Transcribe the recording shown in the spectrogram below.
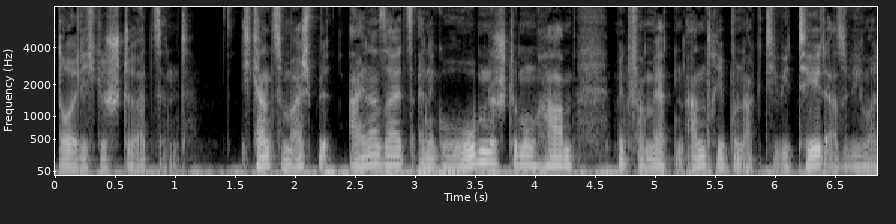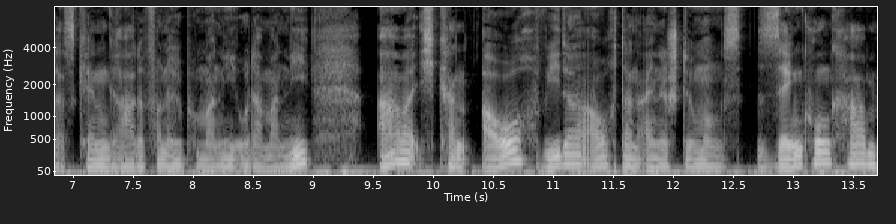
deutlich gestört sind. Ich kann zum Beispiel einerseits eine gehobene Stimmung haben mit vermehrten Antrieb und Aktivität, also wie wir das kennen gerade von der Hypomanie oder Manie, aber ich kann auch wieder auch dann eine Stimmungssenkung haben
